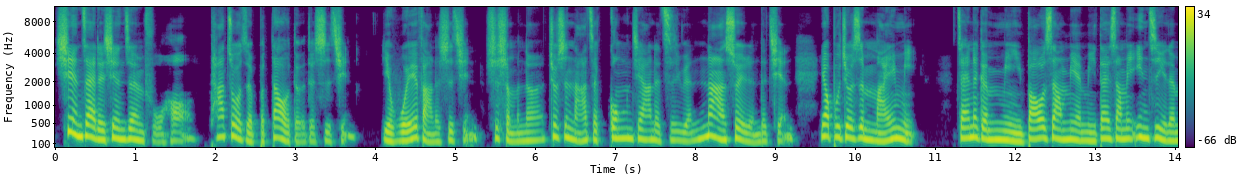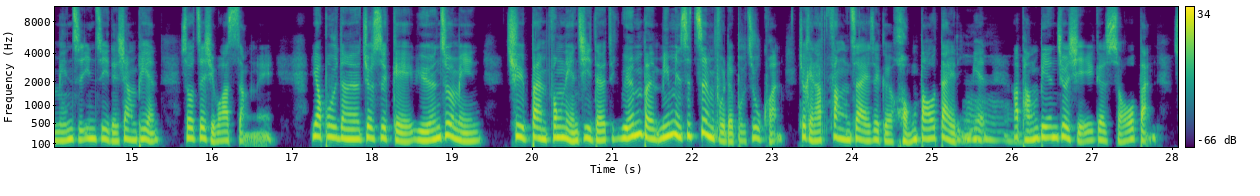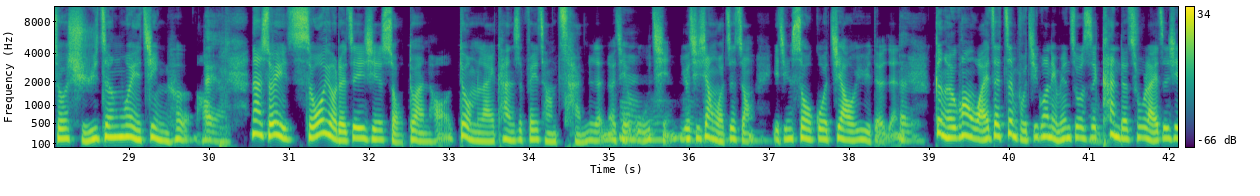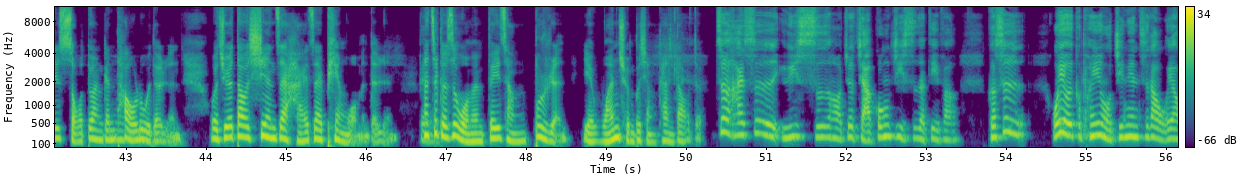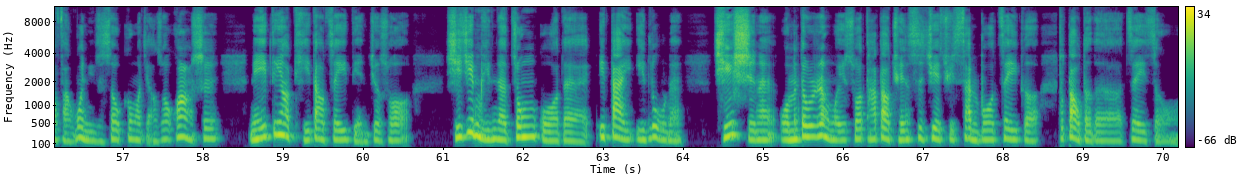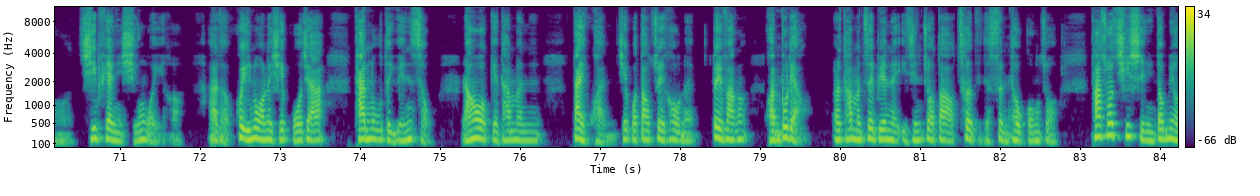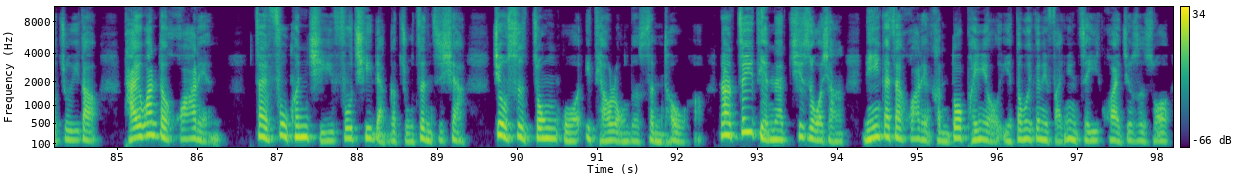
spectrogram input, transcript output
现在的县政府哈，他做着不道德的事情，也违法的事情是什么呢？就是拿着公家的资源、纳税人的钱，要不就是买米，在那个米包上面、米袋上面印自己的名字、印自己的相片，说这些话赏哎；要不呢，就是给原住民。去办丰年祭的，原本明明是政府的补助款，就给他放在这个红包袋里面，他旁边就写一个手板，说徐祯为敬贺。对啊，那所以所有的这一些手段哈，对我们来看是非常残忍而且无情。尤其像我这种已经受过教育的人，更何况我还在政府机关里面做事，看得出来这些手段跟套路的人，我觉得到现在还在骗我们的人。那这个是我们非常不忍，也完全不想看到的。这还是于私哈，就假公济私的地方。可是我有一个朋友，今天知道我要访问你的时候，跟我讲说：“黄老师，你一定要提到这一点，就说习近平的中国的一带一路呢，其实呢，我们都认为说他到全世界去散播这一个不道德的这种欺骗行为哈，啊的贿赂那些国家贪污的元首，然后给他们。”贷款，结果到最后呢，对方还不了，而他们这边呢，已经做到彻底的渗透工作。他说：“其实你都没有注意到，台湾的花莲在傅昆奇夫妻两个主政之下，就是中国一条龙的渗透啊。那这一点呢，其实我想你应该在花莲，很多朋友也都会跟你反映这一块，就是说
